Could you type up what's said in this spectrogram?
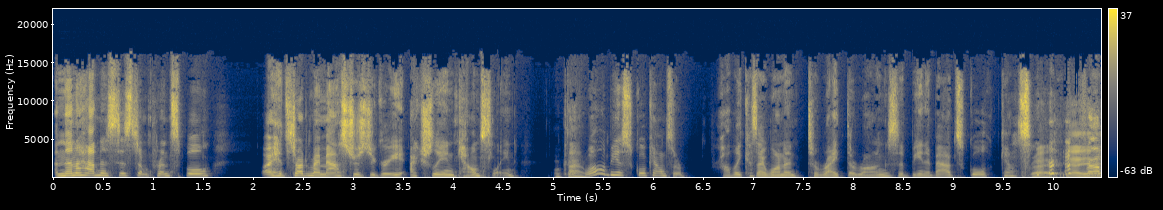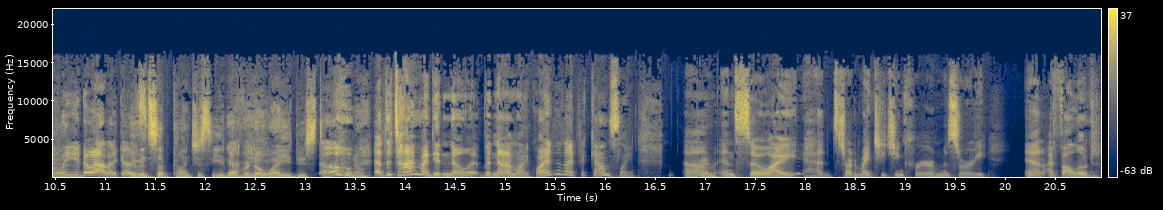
and then I had an assistant principal. I had started my master's degree actually in counseling. Okay. Thought, well, I'll be a school counselor. Probably because I wanted to right the wrongs of being a bad school counselor. Right. Yeah, yeah, Probably, yeah. you know how that goes. Even subconsciously, you never know why you do stuff. Oh, You know. at the time I didn't know it, but now I'm like, why did I pick counseling? Um, and so I had started my teaching career in Missouri, and I followed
